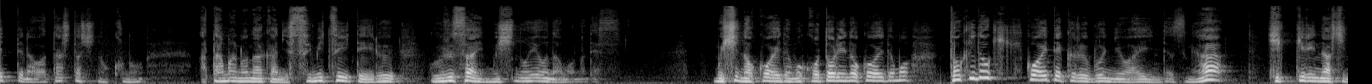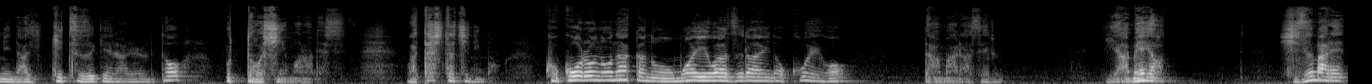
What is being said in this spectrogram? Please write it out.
いっていうのは私たちのこの頭の中に住み着いているうるさい虫のようなものです。虫の声でも小鳥の声でも時々聞こえてくる分にはいいんですがひっきりなしに泣き続けられると鬱陶しいものです。私たちにも心の中の思い煩いの声を黙らせる。やめよ静まれ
